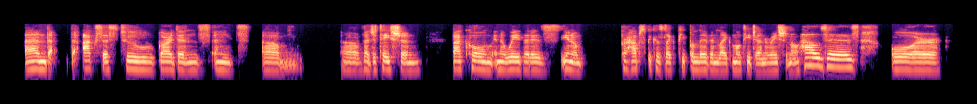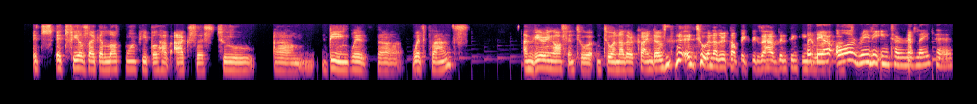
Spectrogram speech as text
And the access to gardens and um, uh, vegetation back home in a way that is you know perhaps because like people live in like multi-generational houses or it's it feels like a lot more people have access to um, being with uh, with plants. I'm veering off into a, into another kind of into another topic because I have been thinking. But they are all really interrelated.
